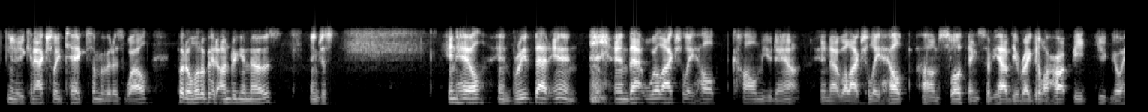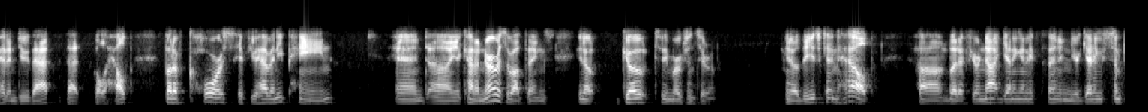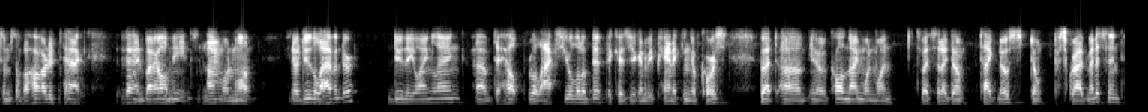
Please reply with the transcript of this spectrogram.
you know, you can actually take some of it as well. Put a little bit under your nose and just inhale and breathe that in, and that will actually help calm you down. And that will actually help um, slow things. So if you have the irregular heartbeat, you can go ahead and do that. That will help. But of course, if you have any pain and uh, you're kind of nervous about things, you know, go to the emergency room. You know, these can help. Um, but if you're not getting anything and you're getting symptoms of a heart attack, then by all means, 911. You know, do the lavender, do the ylang ylang um, to help relax you a little bit because you're going to be panicking, of course. But um, you know, call 911. So I said I don't diagnose, don't prescribe medicine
